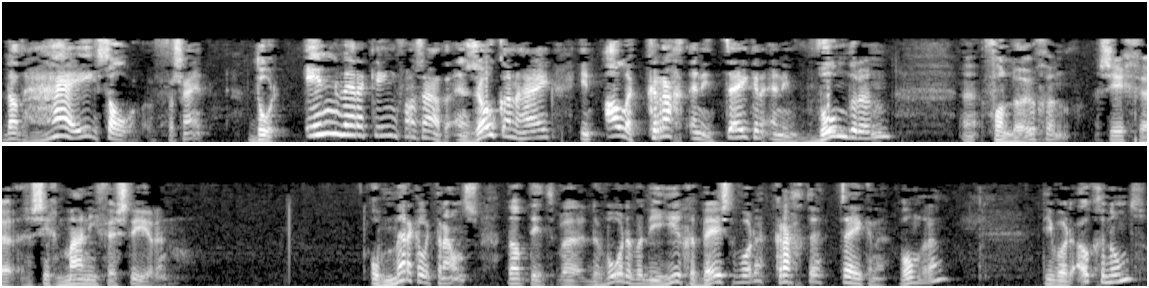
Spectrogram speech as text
dat hij zal verschijnen door inwerking van Satan. En zo kan hij in alle kracht en in tekenen en in wonderen uh, van leugen zich, uh, zich manifesteren. Opmerkelijk trouwens dat dit, de woorden die hier gebeest worden, krachten, tekenen, wonderen, die worden ook genoemd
